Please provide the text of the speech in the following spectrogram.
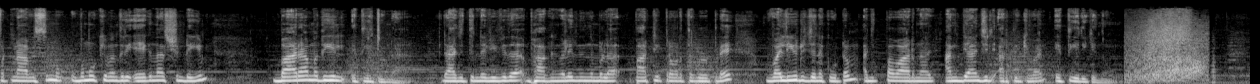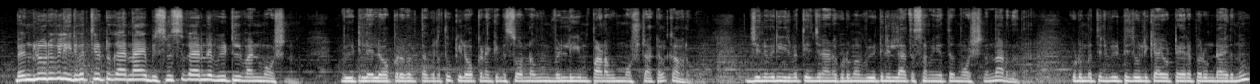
ഫട്നാവിസും ഉപമുഖ്യമന്ത്രി ഏകനാഥ് ഷിൻഡെയും ബാരാമതിയിൽ എത്തിയിട്ടുണ്ട്. രാജ്യത്തിന്റെ വിവിധ ഭാഗങ്ങളിൽ നിന്നുമുള്ള പാർട്ടി പ്രവർത്തകർ ഉൾപ്പെടെ വലിയൊരു ജനക്കൂട്ടം അജിത് പവാറിന് അന്ത്യാഞ്ജലി അർപ്പിക്കുവാൻ എത്തിയിരിക്കുന്നു. ബംഗളൂരുവിൽ ഇരുപത്തിയെട്ടുകാരനായ ബിസിനസ്സുകാരന്റെ വീട്ടിൽ വൻ മോഷണം. വീട്ടിലെ ലോക്കറുകൾ തകർത്തു കിലോ കണക്കിന് സ്വർണവും വെള്ളിയും പണവും മോഷ്ടാക്കൾ കവർന്നു. ജനുവരി ഇരുപത്തിയഞ്ചിനാണ് കുടുംബം വീട്ടിലില്ലാത്ത സമയത്ത് മോഷണം നടന്നത്. കുടുംബത്തിൽ വീട്ടുജോലിക്കായി ഒട്ടേറെ പേർ ഉണ്ടായിരുന്നു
